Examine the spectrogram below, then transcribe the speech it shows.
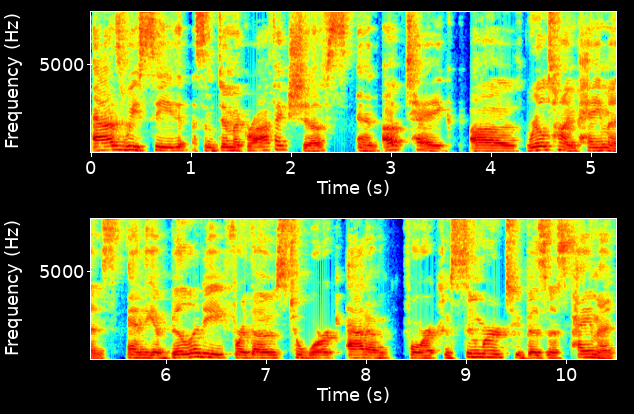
as we see some demographic shifts and uptake of real time payments and the ability for those to work at a, for a consumer to business payment,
